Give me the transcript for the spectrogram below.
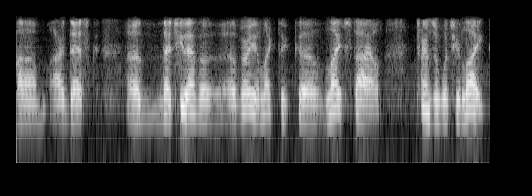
um, our desk uh, that you have a, a very eclectic uh, lifestyle in terms of what you like.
